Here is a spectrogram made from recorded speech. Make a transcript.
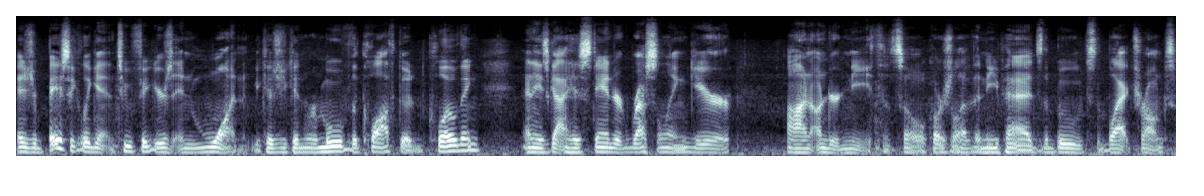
is you're basically getting two figures in one because you can remove the cloth good clothing, and he's got his standard wrestling gear on underneath. So, of course, you'll have the knee pads, the boots, the black trunks.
